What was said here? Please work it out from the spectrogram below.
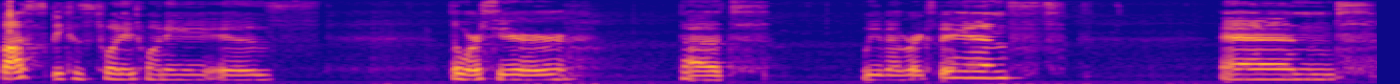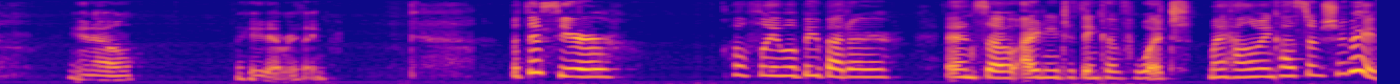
bust because 2020 is the worst year that we've ever experienced. And, you know, I hate everything. But this year, hopefully, will be better. And so I need to think of what my Halloween costume should be.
